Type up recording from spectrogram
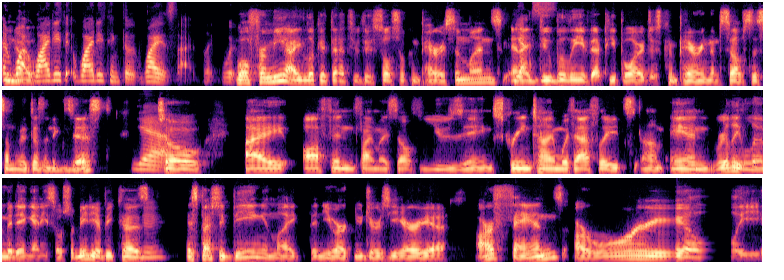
And You why, know- why do you, th- why do you think that, why is that? Like, what, Well, for me, I look at that through the social comparison lens, and I do believe that people are just comparing themselves to something that doesn't exist. yeah. So I often find myself using screen time with athletes um, and really limiting any social media because, Mhm. especially being in like the New York, New Jersey area, our fans are really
